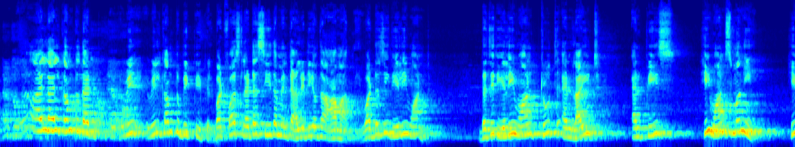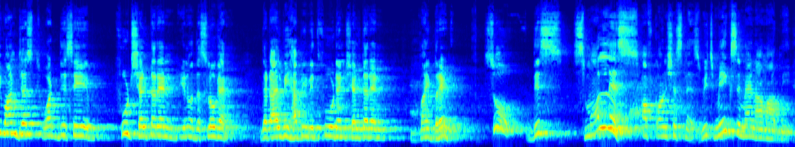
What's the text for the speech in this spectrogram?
I'll, I'll come to that. We, we'll come to big people. But first, let us see the mentality of the Aam. What does he really want? Does he really want truth and light and peace? He wants money. He wants just what they say food, shelter, and you know the slogan that I'll be happy with food and shelter and my bread. So, this smallness of consciousness which makes a man Aam Aadmi.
